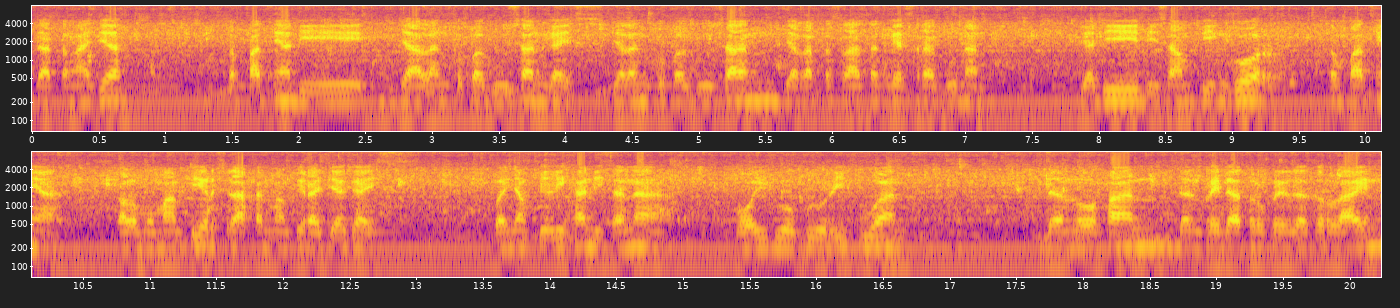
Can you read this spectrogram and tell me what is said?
datang aja. Tepatnya di Jalan Kebagusan guys. Jalan Kebagusan Jakarta Selatan guys Ragunan. Jadi di samping gor tempatnya. Kalau mau mampir silahkan mampir aja guys. Banyak pilihan di sana. Koi 20 ribuan dan lohan dan predator-predator lain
